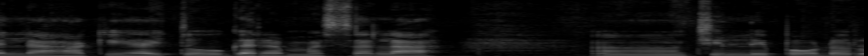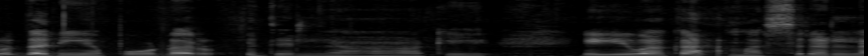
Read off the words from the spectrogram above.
ಎಲ್ಲ ಹಾಕಿ ಆಯಿತು. ಗರಂ ಮಸಾಲ ಚಿಲ್ಲಿ ಪೌಡರು, ಧನಿಯಾ ಪೌಡರು ಇದೆಲ್ಲ ಹಾಕಿ ಇವಾಗ ಮೊಸರೆಲ್ಲ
